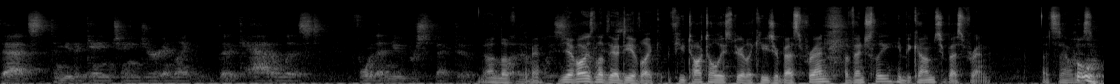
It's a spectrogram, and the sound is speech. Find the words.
That's to me the game changer and like the catalyst for that new perspective. I love that, the Yeah, I've always Spirit loved the idea of like if you talk to Holy Spirit like he's your best friend, eventually he becomes your best friend. That's how it is. Ooh,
